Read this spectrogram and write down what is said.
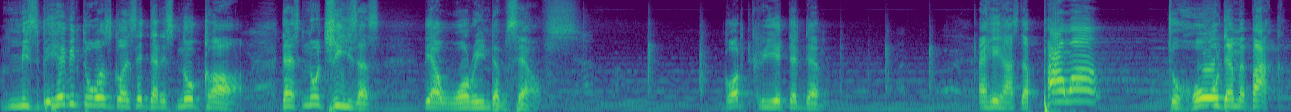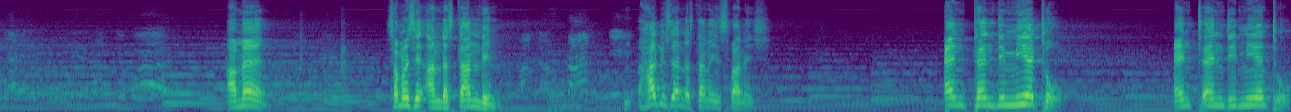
misbehaving towards God and say there is no God, there is no Jesus, they are worrying themselves. God created them. And He has the power to hold them back. Amen. Somebody say understanding. How do you say understanding in Spanish? Entendimiento. Entendimiento.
